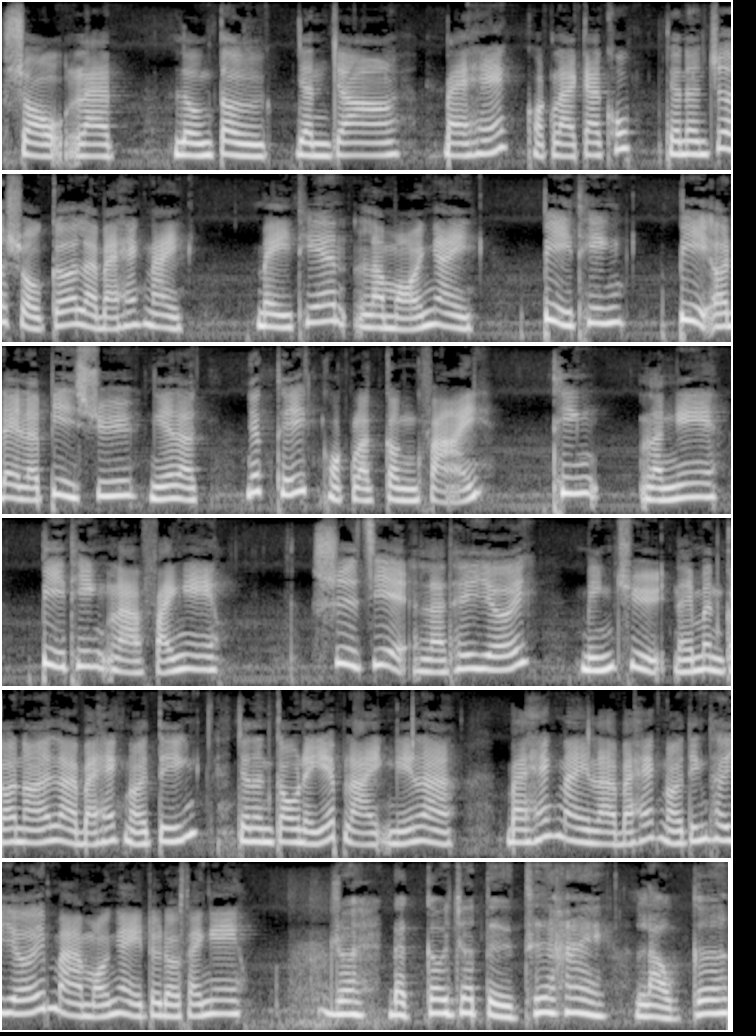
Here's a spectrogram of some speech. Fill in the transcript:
Sổ là lượng từ dành cho bài hát hoặc là ca khúc, cho nên chưa sổ cơ là bài hát này. Mày thiên là mỗi ngày. Bị thiên, bị ở đây là bị sư, nghĩa là nhất thiết hoặc là cần phải. Thiên là nghe, bị thiên là phải nghe. 世界 là thế giới, miễn trừ, nãy mình có nói là bài hát nổi tiếng, cho nên câu này ghép lại, nghĩa là bài hát này là bài hát nổi tiếng thế giới mà mỗi ngày tôi đều phải nghe. Rồi, đặt câu cho từ thứ hai, lão cơ,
